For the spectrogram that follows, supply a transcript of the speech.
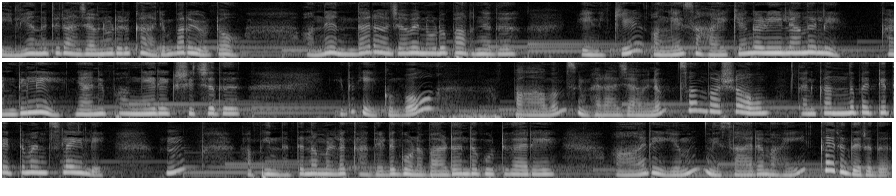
എലി എന്നിട്ട് രാജാവിനോടൊരു കാര്യം പറയൂ കേട്ടോ. അന്ന് എന്താ രാജാവ് എന്നോട് പറഞ്ഞത്? എനിക്ക് അങ്ങേ സഹായിക്കാൻ കഴിയില്ല എന്നല്ലേ? കണ്ടില്ലേ ഞാനിപ്പോൾ അങ്ങേ രക്ഷിച്ചത്? ഇത് കേൾക്കുമ്പോൾ പാവം സിംഹരാജാവിനും സന്തോഷമാവും തനിക്ക് അന്ന് പറ്റിയ തെറ്റ് മനസ്സിലായില്ലേ? അപ്പം ഇന്നത്തെ നമ്മളുടെ കഥയുടെ ഗുണപാഠം എന്താ കൂട്ടുകാരെ? ആരെയും നിസാരമായി കരുതരുത്.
